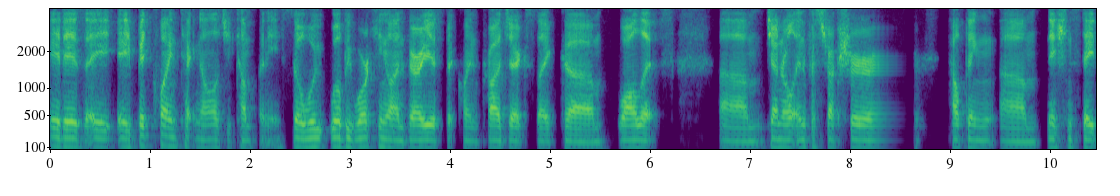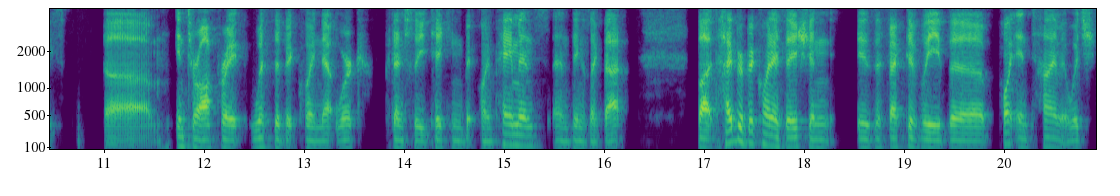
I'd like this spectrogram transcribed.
it is a, a Bitcoin technology company. So we, will be working on various Bitcoin projects like um, wallets, um, general infrastructure, helping um, nation states um, interoperate with the Bitcoin network, potentially taking Bitcoin payments and things like that. But hyper Bitcoinization is effectively the point in time at which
